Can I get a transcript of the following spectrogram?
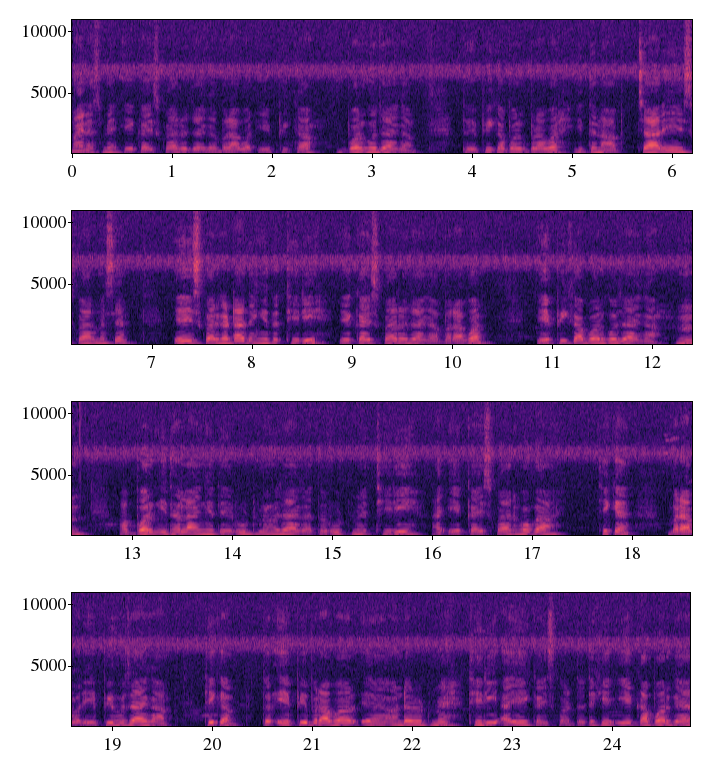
माइनस में ए का स्क्वायर हो जाएगा, बराबर ए पी का वर्ग हो जाएगा। तो ए पी का वर्ग बराबर इतना आप चार ए स्क्वायर में से ए स्क्वायर घटा देंगे तो थ्री ए का स्क्वायर हो जाएगा, बराबर ए पी का वर्ग हो जाएगा। अब वर्ग इधर लाएँगे तो रूट में हो जाएगा तो रूट में थ्री और ए का स्क्वायर होगा, ठीक है, बराबर ए पी हो जाएगा। ठीक है तो ए पी बराबर अंडर रूट में थ्री ए का स्क्वायर तो देखिए ए का वर्ग है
